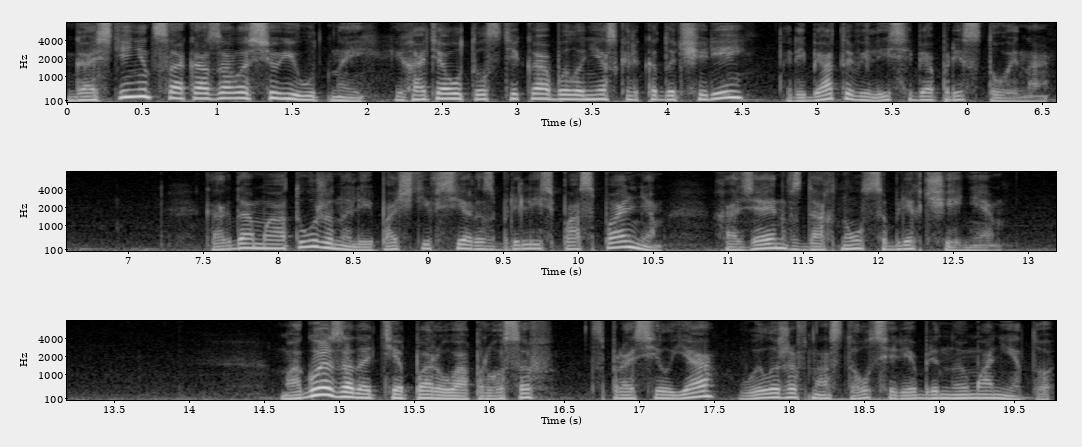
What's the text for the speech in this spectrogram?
Гостиница оказалась уютной, и хотя у толстяка было несколько дочерей, ребята вели себя пристойно. Когда мы отужинали и почти все разбрелись по спальням, хозяин вздохнул с облегчением. «Могу я задать тебе пару вопросов?» — спросил я, выложив на стол серебряную монету.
